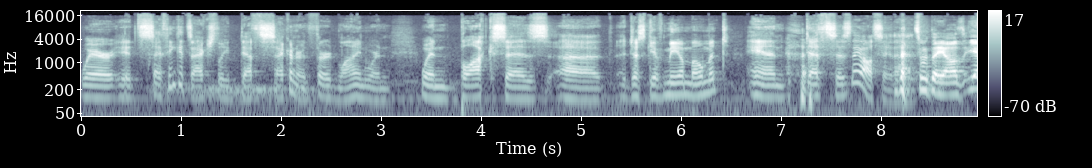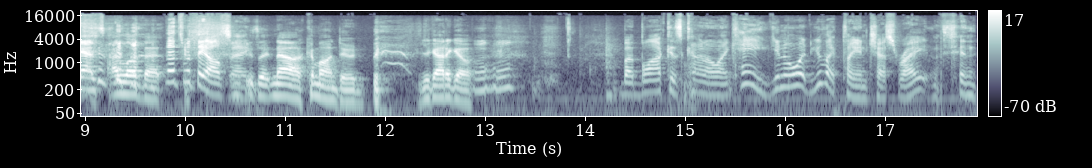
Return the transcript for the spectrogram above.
where it's I think it's actually Death's second or third line when when Block says, uh, "Just give me a moment," and Death says, "They all say that." That's what they all say. Yes, I love that. That's what they all say. He's like, no, come on, dude. You gotta go. Mm-hmm. But Block is kind of like, "Hey, you know what? You like playing chess, right?" And,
